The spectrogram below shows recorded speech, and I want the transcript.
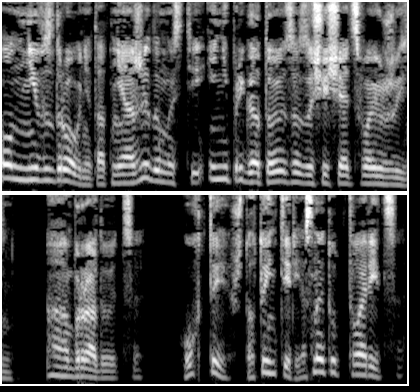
он не вздрогнет от неожиданности и не приготовится защищать свою жизнь, а обрадуется. Ух ты, что-то интересное тут творится.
